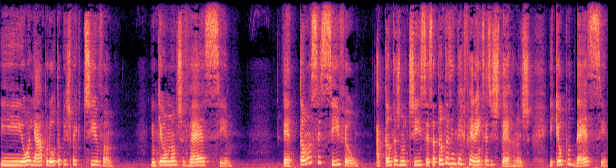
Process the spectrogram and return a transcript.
e olhar por outra perspectiva, em que eu não tivesse é, tão acessível a tantas notícias, a tantas interferências externas, e que eu pudesse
